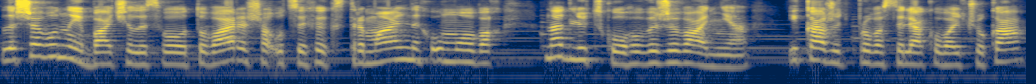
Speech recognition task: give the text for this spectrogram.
Лише вони бачили свого товариша у цих екстремальних умовах надлюдського виживання і кажуть про Василя Ковальчука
